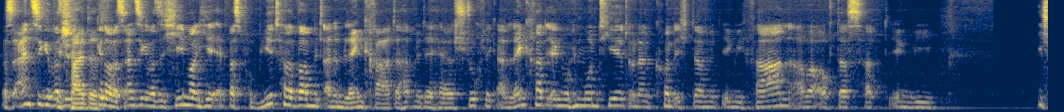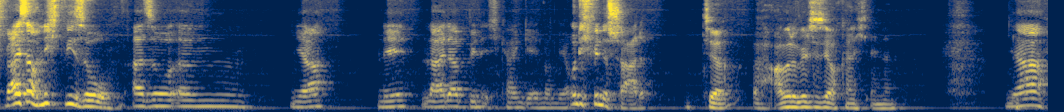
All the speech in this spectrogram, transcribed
Das Einzige, was ich, genau, das Einzige, was ich je mal hier etwas probiert habe, war mit einem Lenkrad. Da hat mir der Herr Stuchlik ein Lenkrad irgendwo hin montiert und dann konnte ich damit irgendwie fahren, aber auch das hat irgendwie. Ich weiß auch nicht wieso. Also, ähm, ja, nee, leider bin ich kein Gamer mehr. Und ich finde es schade. Tja, aber du willst es ja auch gar nicht ändern. Ja,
